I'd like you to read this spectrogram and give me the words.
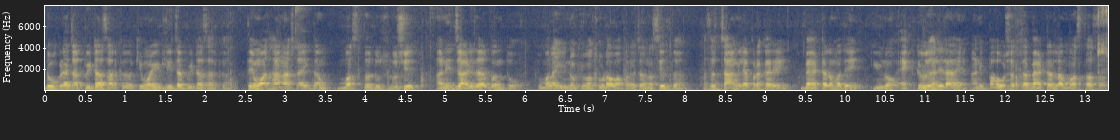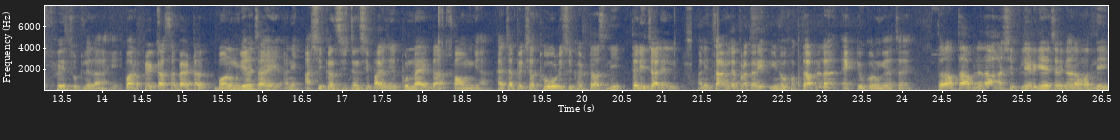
ढोकळ्याच्या पिठासारखं किंवा इडलीच्या पिठासारखं. तेव्हाच हा नाश्ता एकदम मस्त लुसलुशीत आणि जाळीदार बनतो. तुम्हाला इनो किंवा सोडा वापरायचा नसेल तर. असं चांगल्या प्रकारे बॅटरमध्ये इनो ऍक्टिव्ह झालेला आहे आणि पाहू शकता बॅटरला मस्त असं फेस सुटलेला आहे. परफेक्ट असं बॅटर बनवून घ्यायचं आहे आणि अशी कन्सिस्टन्सी पाहिजे पुन्हा एकदा पाहून घ्या. ह्याच्यापेक्षा थोडीशी घट्ट असली तरी चालेल आणि चांगल्या प्रकारे इनो फक्त आपल्याला ऍक्टिव्ह करून घ्यायचा आहे. तर आता आपल्याला अशी प्लेट घ्यायची आहे घरामधली.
